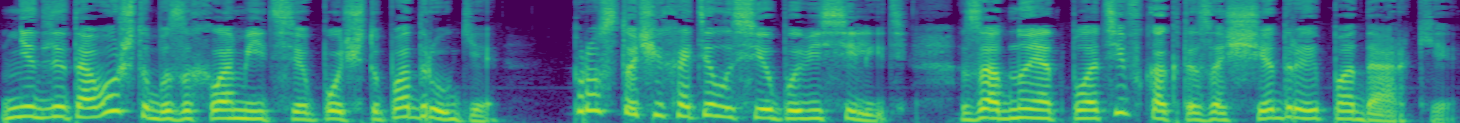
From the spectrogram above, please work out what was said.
Не для того, чтобы захламить почту подруги, просто очень хотелось ее повеселить, заодно и отплатив как-то за щедрые подарки.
